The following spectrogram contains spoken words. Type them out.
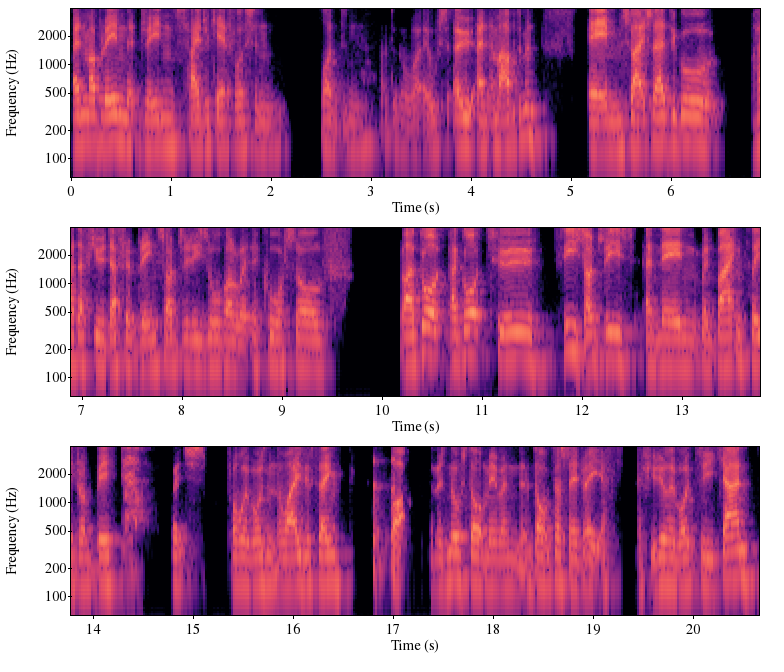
in my brain that drains hydrocephalus and blood and I don't know what else out into my abdomen. Um, so I actually had to go, had a few different brain surgeries over like the course of. I got I got two, three surgeries, and then went back and played rugby, which probably wasn't the wisest thing, but there was no stop me when the doctor said, right, if if you really want to, you can.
